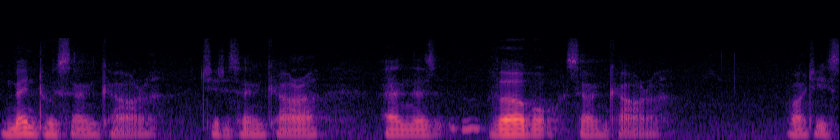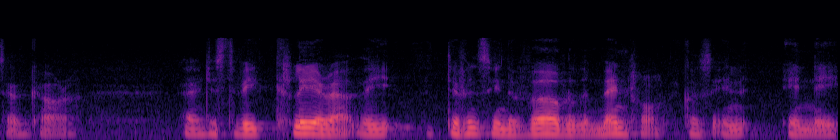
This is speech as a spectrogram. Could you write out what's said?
mental sankhara, chitta sankhara, and there's verbal sankhara, vaci sankhara. And just to be clear out the difference between the verbal and the mental, because in, in the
